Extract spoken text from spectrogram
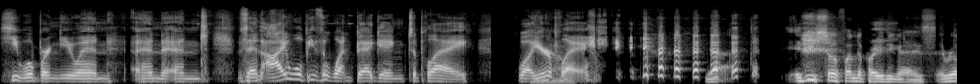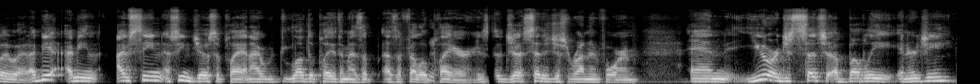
he will bring you in, and and then I will be the one begging to play while you're know. playing. yeah. It'd be so fun to play with you guys. It really would. I'd be. I mean, I've seen I've seen Joseph play, and I would love to play with him as a as a fellow player. Instead of just running for him. And you are just such a bubbly energy.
